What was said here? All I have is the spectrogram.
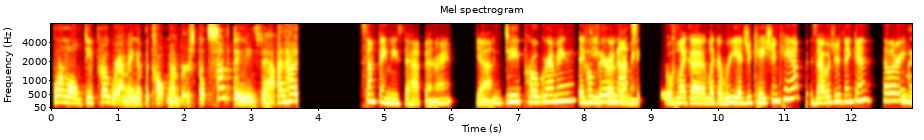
formal deprogramming of the cult members, but something needs to happen. And how something needs to happen, right? Yeah. Deprogramming? The How very. Nazi. Like a like a re-education camp? Is that what you're thinking, Hillary? Oh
